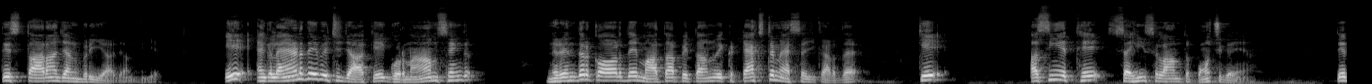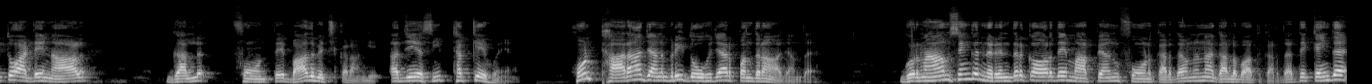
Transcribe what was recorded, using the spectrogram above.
ਤੇ 17 ਜਨਵਰੀ ਆ ਜਾਂਦੀ ਹੈ। ਇਹ ਇੰਗਲੈਂਡ ਦੇ ਵਿੱਚ ਜਾ ਕੇ ਗੁਰਨਾਮ ਸਿੰਘ ਨਰਿੰਦਰ ਕੌਰ ਦੇ ਮਾਤਾ-ਪਿਤਾ ਨੂੰ ਇੱਕ ਟੈਕਸਟ ਮੈਸੇਜ ਕਰਦਾ ਹੈ ਕਿ ਅਸੀਂ ਇੱਥੇ ਸਹੀ ਸਲਾਮਤ ਪਹੁੰਚ ਗਏ ਹਾਂ ਤੇ ਤੁਹਾਡੇ ਨਾਲ ਗੱਲ ਫੋਨ ਤੇ ਬਾਅਦ ਵਿੱਚ ਕਰਾਂਗੇ। ਅਜੇ ਅਸੀਂ ਥੱਕੇ ਹੋਏ ਹਾਂ। ਹੁਣ 18 ਜਨਵਰੀ 2015 ਆ ਜਾਂਦਾ ਹੈ। ਗੁਰਨਾਮ ਸਿੰਘ ਨਰਿੰਦਰ ਕੌਰ ਦੇ ਮਾਪਿਆਂ ਨੂੰ ਫੋਨ ਕਰਦਾ, ਉਹਨਾਂ ਨਾਲ ਗੱਲਬਾਤ ਕਰਦਾ ਤੇ ਕਹਿੰਦਾ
